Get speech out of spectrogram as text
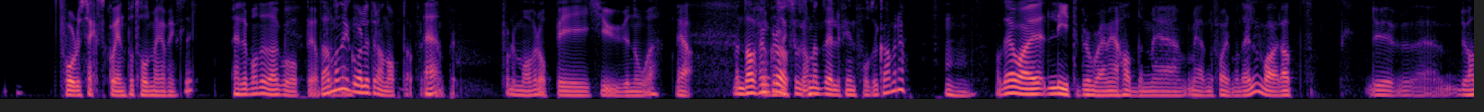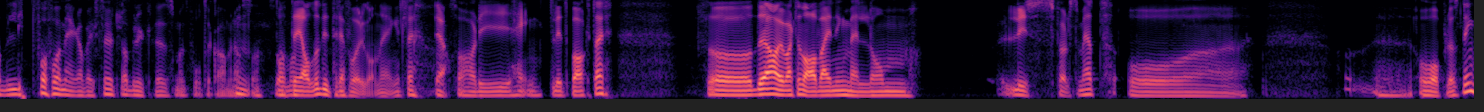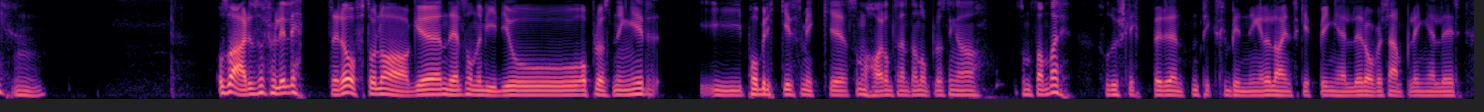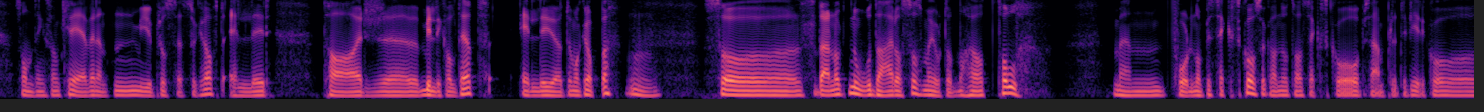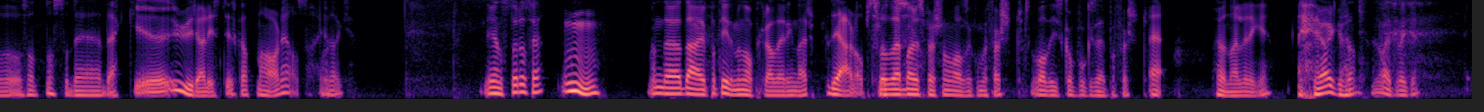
får du 6K inn på 12 megapiksler? Eller må du da gå opp i Da må du gå litt opp, da, for Ja. For du må vel opp i 20 noe? Ja. Men da funker det også som et veldig fint fotokamera. Mm. Og det var et lite problem jeg hadde med, med den forrige modellen, var at du, eh, du hadde litt for få megapiksler til å bruke det som et fotokamera. Mm. også. Så at det i alle de tre foregående, egentlig. Ja. Så har de hengt litt bak der. Så det har jo vært en avveining mellom lysfølsomhet og, øh, og oppløsning. Mm. Og så er det jo selvfølgelig lettere ofte å lage en del sånne videooppløsninger i, på brikker som, ikke, som har omtrent den oppløsninga som standard. Så du slipper enten pixelbinding eller lineskipping eller oversampling eller sånne ting som krever enten mye prosessorkraft eller tar uh, bildekvalitet, eller gjør at du må kroppe. Mm. Så, så det er nok noe der også som har gjort at den har hatt 12. Men får du den opp i 6K, så kan den jo ta 6K og oversample til 4K og sånt noe. Så det, det er ikke urealistisk at den har det, altså, i dag. Det gjenstår å se. Mm, Men det, det er jo på tide med en oppgradering der. det er det absolutt. Så det er bare spørsmål om hva som kommer først. Hva de skal fokusere på først. Høna eller egget. ja, ikke sant? Det veit vi ikke.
